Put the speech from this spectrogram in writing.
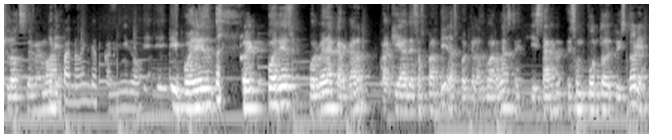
slots de memoria. Juanpa, no vengas conmigo. Y, y puedes, re- puedes volver a cargar cualquiera de esas partidas porque las guardaste. Y están, es un punto de tu historia.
